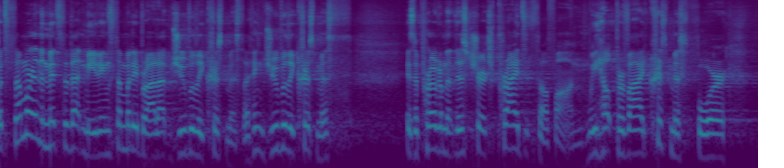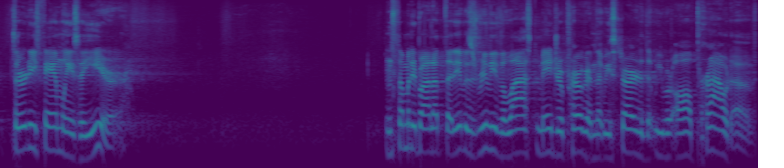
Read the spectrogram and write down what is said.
But somewhere in the midst of that meeting, somebody brought up Jubilee Christmas. I think Jubilee Christmas is a program that this church prides itself on. We help provide Christmas for 30 families a year. And somebody brought up that it was really the last major program that we started that we were all proud of.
